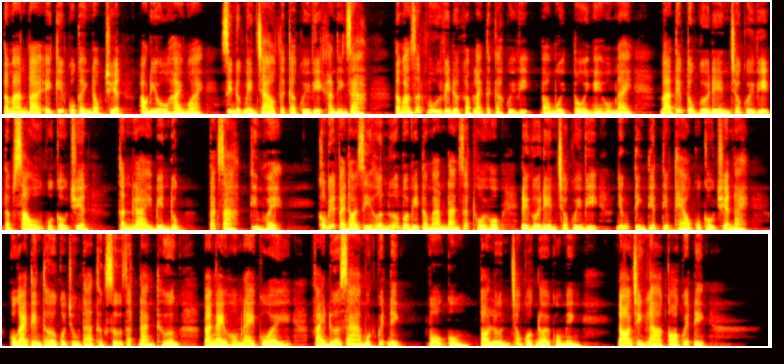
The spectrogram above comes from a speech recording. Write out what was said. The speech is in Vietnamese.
Tâm An và ekip của kênh đọc truyện audio hài ngoại xin được mến chào tất cả quý vị khán thính giả. Tâm An rất vui vì được gặp lại tất cả quý vị vào buổi tối ngày hôm nay và tiếp tục gửi đến cho quý vị tập 6 của câu chuyện Thân gái biến đục, tác giả Kim Huệ. Không biết phải nói gì hơn nữa bởi vì Tâm An đang rất hồi hộp để gửi đến cho quý vị những tình tiết tiếp theo của câu chuyện này. Cô gái tên thơ của chúng ta thực sự rất đáng thương và ngày hôm nay cô ấy phải đưa ra một quyết định vô cùng to lớn trong cuộc đời của mình. Đó chính là có quyết định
